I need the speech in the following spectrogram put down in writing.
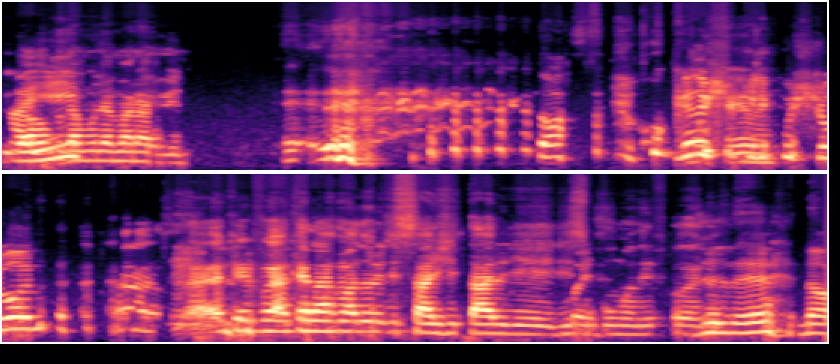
igual Aí- da Mulher Maravilha. Nossa, o gancho que ele puxou. Né? Ah, é, foi aquela armadura de Sagitário de, de Mas, espuma ali, ficou legal. Né? Não,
